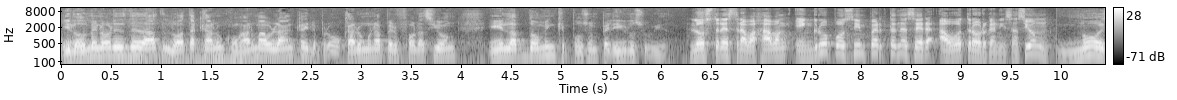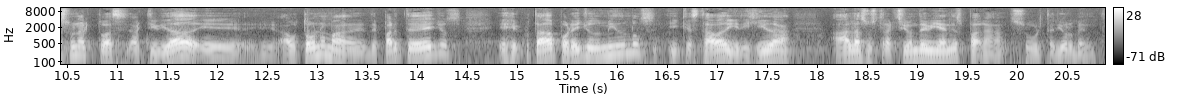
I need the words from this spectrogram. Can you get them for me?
y los menores de edad lo atacaron con arma blanca y le provocaron una perforación en el abdomen que puso en peligro su vida. Los tres trabajaban en grupo sin pertenecer a otra organización. No, es una actividad eh, autónoma de parte de ellos, ejecutada por ellos mismos y que estaba dirigida a la sustracción de bienes para su ulterior venta.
